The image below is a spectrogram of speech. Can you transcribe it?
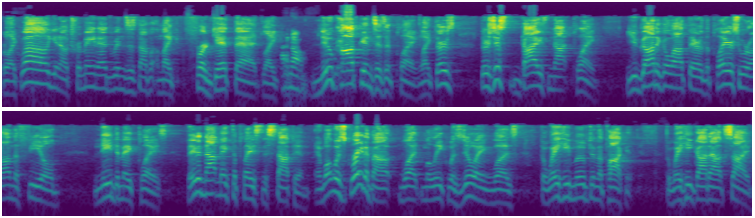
were like, well, you know, Tremaine Edmunds is not. I'm like, forget that. Like, I know. Nuke Hopkins isn't playing. Like there's there's just guys not playing. You got to go out there. The players who are on the field need to make plays. They did not make the plays to stop him. And what was great about what Malik was doing was the way he moved in the pocket, the way he got outside.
